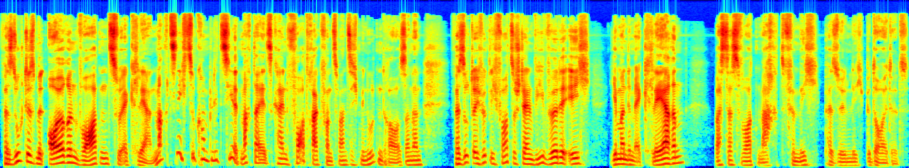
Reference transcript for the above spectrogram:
Versucht es mit euren Worten zu erklären. Macht's nicht zu kompliziert. Macht da jetzt keinen Vortrag von 20 Minuten draus, sondern versucht euch wirklich vorzustellen, wie würde ich jemandem erklären, was das Wort Macht für mich persönlich bedeutet.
